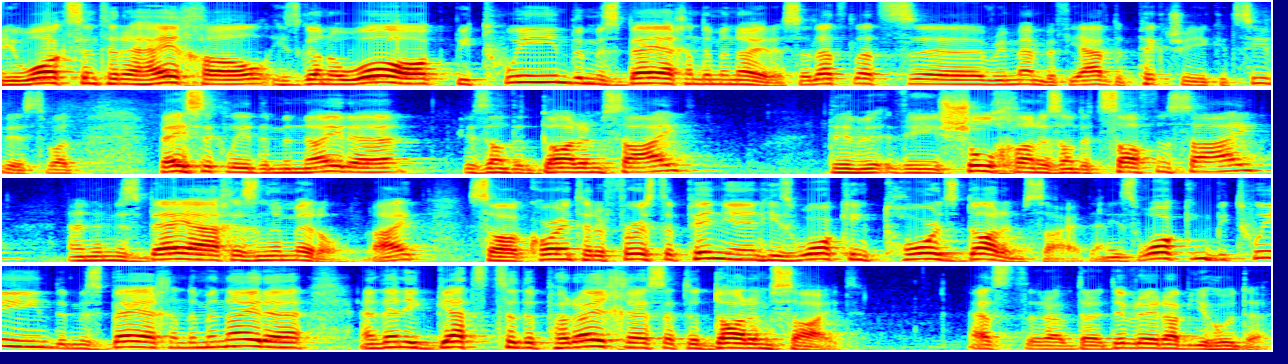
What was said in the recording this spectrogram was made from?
he walks into the Heichal, he's going to walk between the mizbeach and the menaira. So let's let's uh, remember. If you have the picture, you could see this. But basically, the menaira is on the Darim side, the the Shulchan is on the Tzafin side, and the Mizbeach is in the middle, right? So according to the first opinion, he's walking towards Darim side, and he's walking between the Mizbeach and the Menaira, and then he gets to the Pareiches at the Darim side. That's the, Divrei Rab Yehuda.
